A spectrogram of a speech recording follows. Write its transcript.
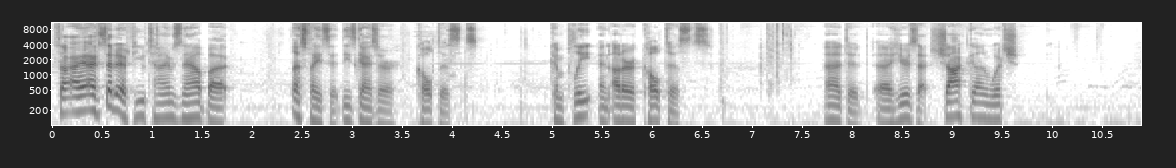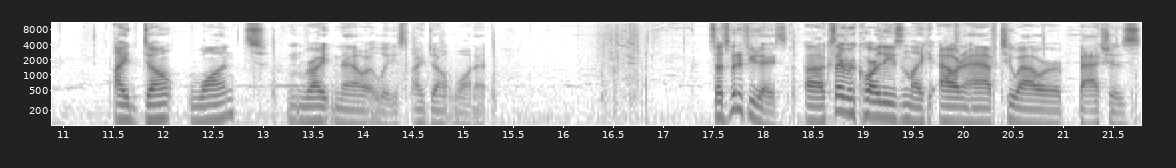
So I, I've said it a few times now, but let's face it, these guys are cultists. Complete and utter cultists. Uh, dude, uh, here's that shotgun, which I don't want right now, at least. I don't want it. So it's been a few days, uh, because I record these in like hour and a half, two hour batches.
